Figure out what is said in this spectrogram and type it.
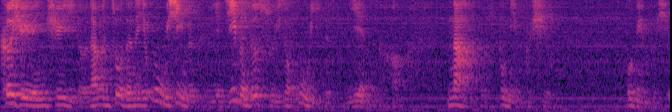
科学园区里头，他们做的那些物性的实验，基本都属于这种物理的实验哈。那不眠不休，不眠不休。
